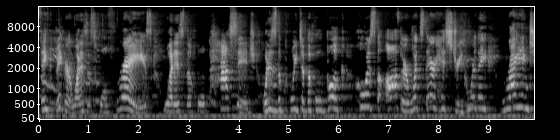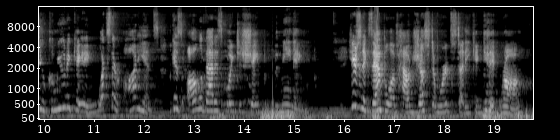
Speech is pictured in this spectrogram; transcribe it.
think bigger. What is this whole phrase? What is the whole passage? What is the point of the whole book? Who is the author? What's their history? Who are they writing to, communicating? What's their audience? Because all of that is going to shape the meaning. Here's an example of how just a word study can get it wrong.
